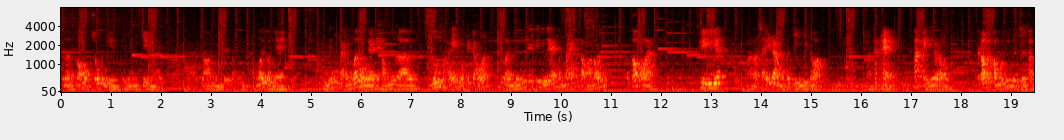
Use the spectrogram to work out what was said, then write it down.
Cho nên là có một số kinh nghiệm thì nhân truyền lại à, cho những cái bạn, bạn mới vào nghề. Những bạn mới vào nghề thì hầu như là vướng phải một cái chỗ đó tức là những cái, cái dự án mình bán toàn là nói nó tốt mà khi mà nó xảy ra một cái chuyện gì đó mà khách hàng phát hiện ra rồi cái đó là không đúng với sự thật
